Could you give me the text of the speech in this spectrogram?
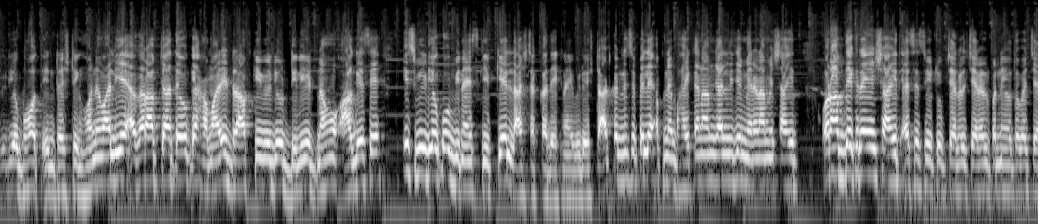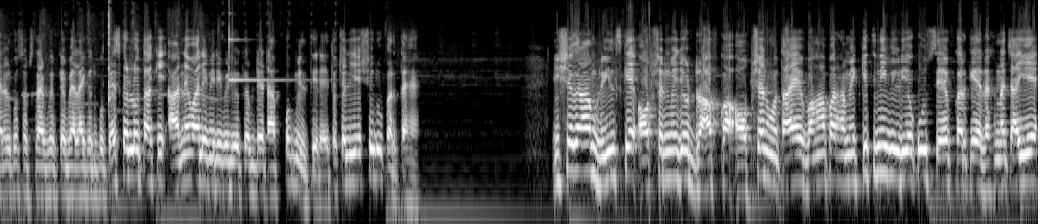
वीडियो बहुत इंटरेस्टिंग होने वाली है। अगर आप चाहते हो कि हमारी ड्राफ्ट की वीडियो डिलीट ना हो आगे से, इस वीडियो को बिना स्किप किए लास्ट तक का देखना है। वीडियो स्टार्ट करने से पहले अपने भाई का नाम जान लीजिए। मेरा नाम है शाहिद और आप देख रहे हैं Shahid S S YouTube channel channel पर नहीं हो तो भाई चैनल को सब्सक्राइब करके बेलाइकन को प्रेस कर लो ताकि आने वाली मेरी वीडियो की अपडेट आपको मिलती रहे। तो चलिए शुरू करते हैं। इंस्टाग्राम रील्स के ऑप्शन में जो ड्राफ्ट का ऑप्शन होता है, वहाँ पर हमें कितनी वीडियो को सेव करके रखना चाहिए?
